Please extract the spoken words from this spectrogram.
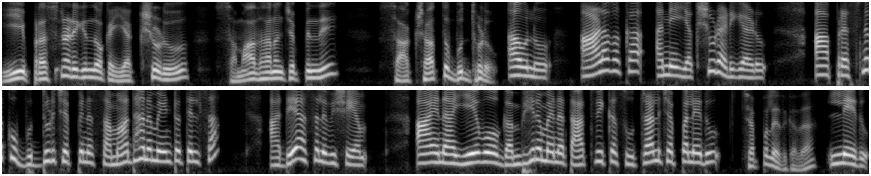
ఈ ప్రశ్న అడిగింది ఒక యక్షుడు సమాధానం చెప్పింది సాక్షాత్తు బుద్ధుడు. అవును ఆళవక అనే యక్షుడు అడిగాడు ఆ ప్రశ్నకు బుద్ధుడు చెప్పిన సమాధానమేంటో తెలుసా? అదే అసలు విషయం. ఆయన ఏవో గంభీరమైన తాత్విక సూత్రాలు చెప్పలేదు. చెప్పలేదు కదా? లేదు.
